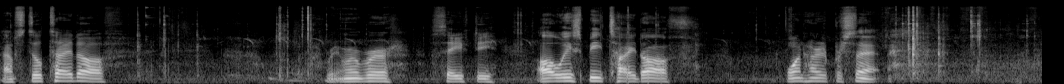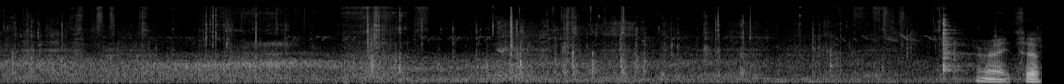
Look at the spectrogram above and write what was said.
I'm still tied off. Remember safety, always be tied off 100%. Right, so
